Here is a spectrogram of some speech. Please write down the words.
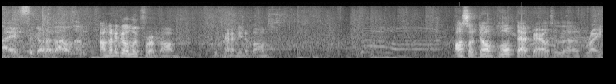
I forgot about them. I'm gonna go look for a bomb. We kind of need a bomb. Also, don't blow up that barrel to the right.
